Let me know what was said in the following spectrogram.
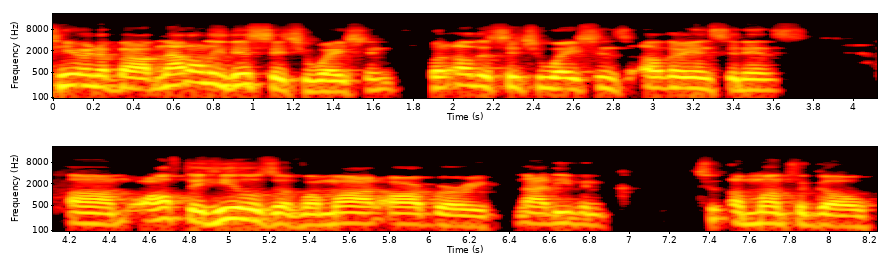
hearing about not only this situation, but other situations, other incidents um, off the heels of Ahmaud Arbery, not even a month ago.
